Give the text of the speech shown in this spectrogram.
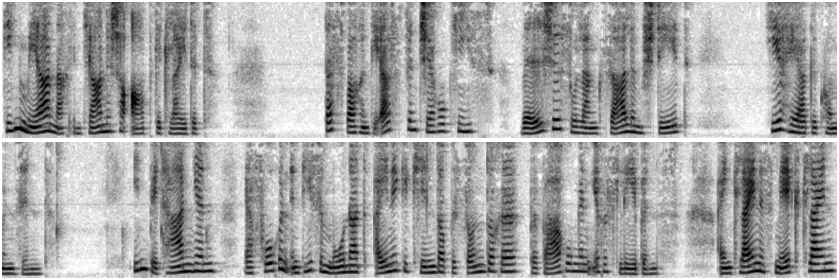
ging mehr nach indianischer Art gekleidet. Das waren die ersten Cherokees, welche, solang Salem steht, hierher gekommen sind. In Bethanien erfuhren in diesem Monat einige Kinder besondere Bewahrungen ihres Lebens. Ein kleines Mägdlein,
